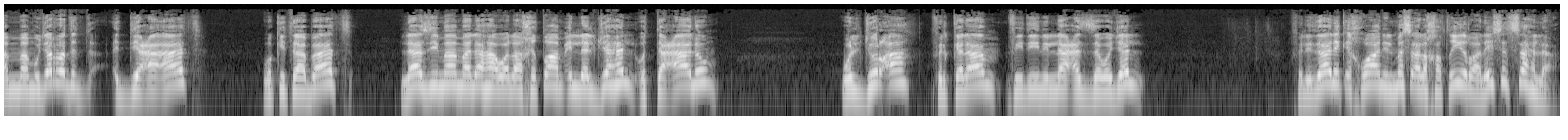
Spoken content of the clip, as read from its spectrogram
أما مجرد ادعاءات وكتابات لا زمام لها ولا خطام إلا الجهل والتعالم والجرأة في الكلام في دين الله عز وجل فلذلك إخواني المسألة خطيرة ليست سهلة.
